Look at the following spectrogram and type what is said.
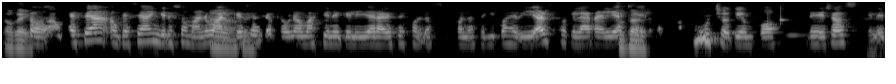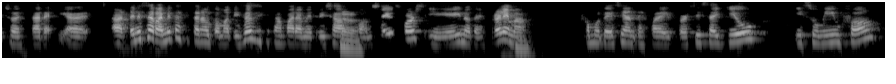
aunque, sea, aunque sea ingreso manual, ah, que es lo que uno más tiene que lidiar a veces con los, con los equipos de BDRs, porque la realidad es que mucho tiempo de ellos el hecho de estar. A ver, tenés herramientas que están automatizadas y que están parametrizadas con Salesforce y ahí no tenés problema. Como te decía antes, por ahí, IQ y Suminfo,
